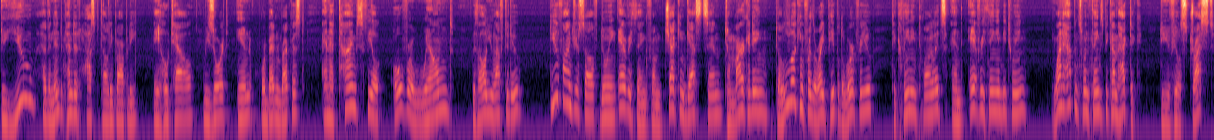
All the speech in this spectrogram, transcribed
Do you have an independent hospitality property, a hotel, resort, inn, or bed and breakfast, and at times feel overwhelmed with all you have to do? Do you find yourself doing everything from checking guests in to marketing to looking for the right people to work for you to cleaning toilets and everything in between? What happens when things become hectic? Do you feel stressed?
